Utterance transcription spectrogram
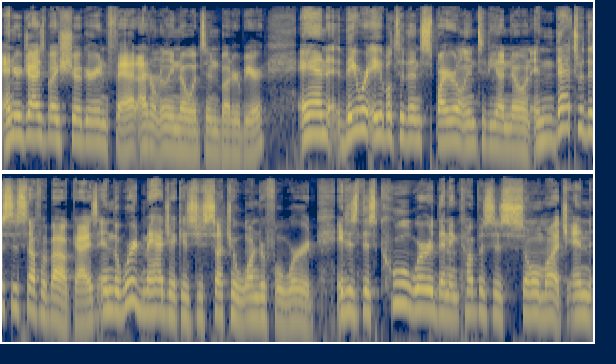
energized by sugar and fat. I don't really know what's in butter beer. And they were able to then spiral into the unknown. And that's what this is stuff about, guys. And the word magic is just such a wonderful word. It is this cool word that encompasses so much. And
